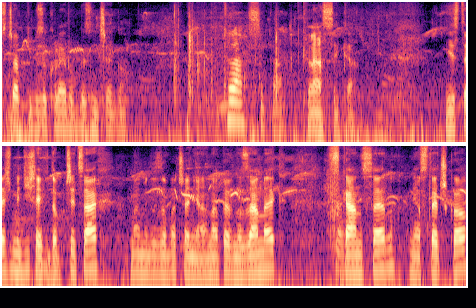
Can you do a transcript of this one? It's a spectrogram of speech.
Bez czapki, bez okularów, bez niczego. Klasyka. Klasyka. Jesteśmy dzisiaj w Dobczycach. Mamy do zobaczenia na pewno zamek, skansen, miasteczko.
